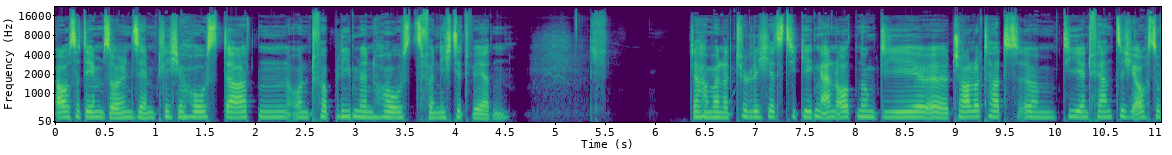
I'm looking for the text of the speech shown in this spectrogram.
Außerdem sollen sämtliche Host-Daten und verbliebenen Hosts vernichtet werden. Da haben wir natürlich jetzt die Gegenanordnung, die äh, Charlotte hat. Ähm, die entfernt sich auch so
